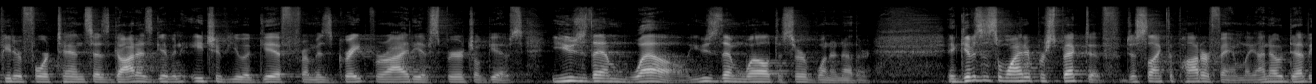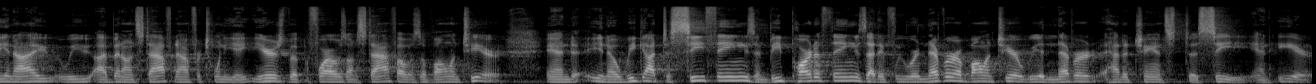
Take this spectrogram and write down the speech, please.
Peter 4:10 says God has given each of you a gift from his great variety of spiritual gifts. Use them well. Use them well to serve one another. It gives us a wider perspective, just like the Potter family. I know Debbie and I, we, I've been on staff now for 28 years, but before I was on staff, I was a volunteer. And, you know, we got to see things and be part of things that if we were never a volunteer, we had never had a chance to see and hear.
